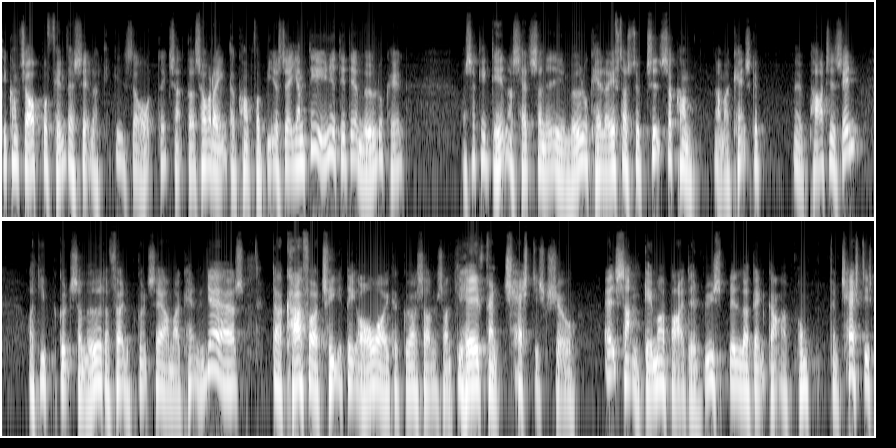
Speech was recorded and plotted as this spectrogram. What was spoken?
Det kom så op på femte sal og kiggede sig rundt. Ikke sandt? Og så var der en, der kom forbi og sagde, jamen det er inde i det der mødelokale. Og så gik det hen og satte sig ned i mødelokalet, og efter et stykke tid, så kom den amerikanske øh, ind, og de begyndte så at møde der, før de begyndte, at sige amerikanerne, ja, altså, der er kaffe og te derovre, og I kan gøre sådan og sådan. De havde et fantastisk show. Alt sammen gennemarbejdet, lysbilleder dengang, og pum, fantastisk.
